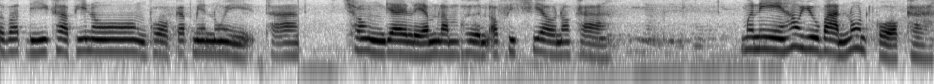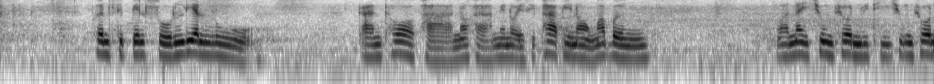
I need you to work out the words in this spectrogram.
สวัสดีค่ะพี่น้องพ่อกับแม่หนุ่ยทางช่องยายแหลมลำเพลินออฟฟิเชียลเนาะค่ะเมื่อนี้เฮาอยู่บ้านโน่นกอกค่ะ เพิ่นสิเป็นศูนย์เรียนรู้การท่อผาเนาะค่ะแม่หน่อยสิพาพี่น้องมาเบิงว่าในชุมชนวิธีชุมชน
